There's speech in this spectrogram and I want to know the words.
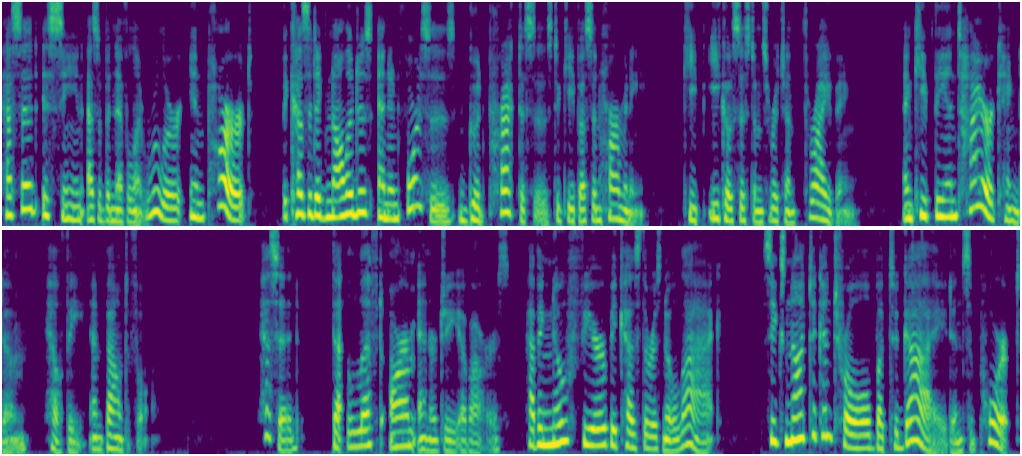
Hesed is seen as a benevolent ruler in part because it acknowledges and enforces good practices to keep us in harmony, keep ecosystems rich and thriving, and keep the entire kingdom healthy and bountiful. Hesed, that left arm energy of ours, having no fear because there is no lack, seeks not to control but to guide and support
